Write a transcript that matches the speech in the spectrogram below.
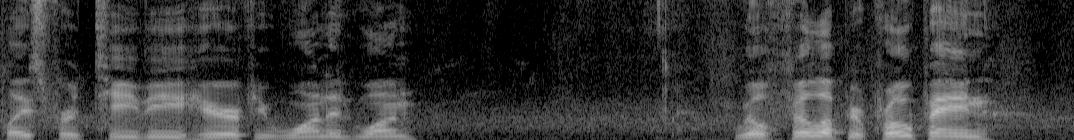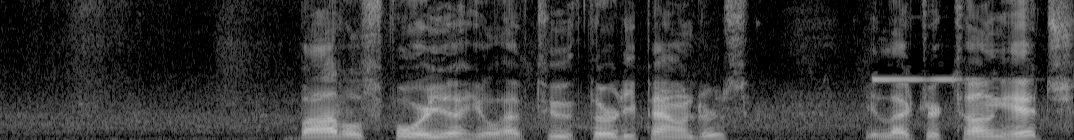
Place for a TV here if you wanted one. We'll fill up your propane bottles for you. You'll have two 30 pounders. Electric tongue hitch.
